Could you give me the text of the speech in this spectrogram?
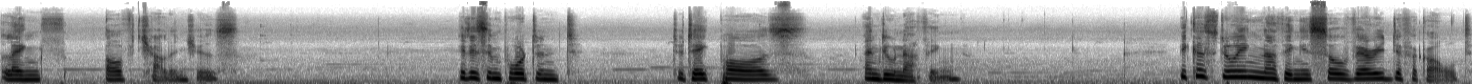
length of challenges. It is important to take pause and do nothing. Because doing nothing is so very difficult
